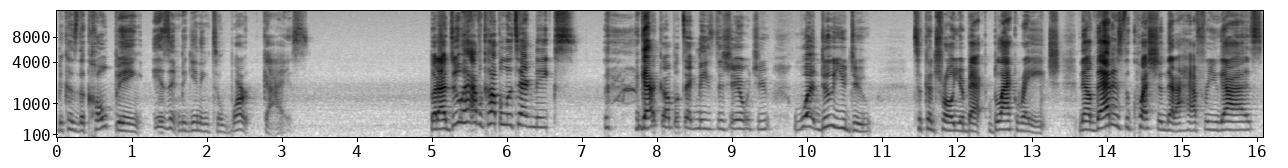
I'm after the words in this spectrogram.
Because the coping isn't beginning to work, guys. But I do have a couple of techniques. I got a couple of techniques to share with you. What do you do to control your back black rage? Now that is the question that I have for you guys.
